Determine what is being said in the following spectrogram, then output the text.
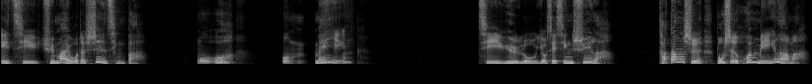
一起去卖我的事情吧？我我。我没赢。齐玉露有些心虚了，他当时不是昏迷了吗？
